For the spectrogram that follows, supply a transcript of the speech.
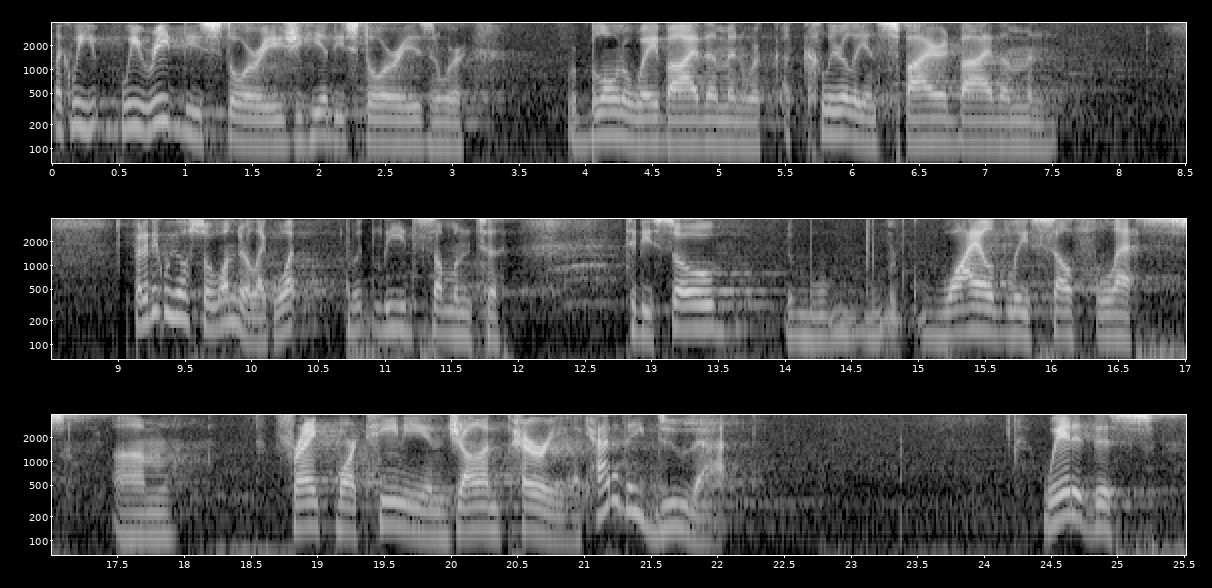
Like, we, we read these stories, you hear these stories, and we're, we're blown away by them, and we're clearly inspired by them. And, but I think we also wonder, like, what would lead someone to, to be so wildly selfless um, Frank Martini and John Perry. Like, how did they do that? Where did this,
